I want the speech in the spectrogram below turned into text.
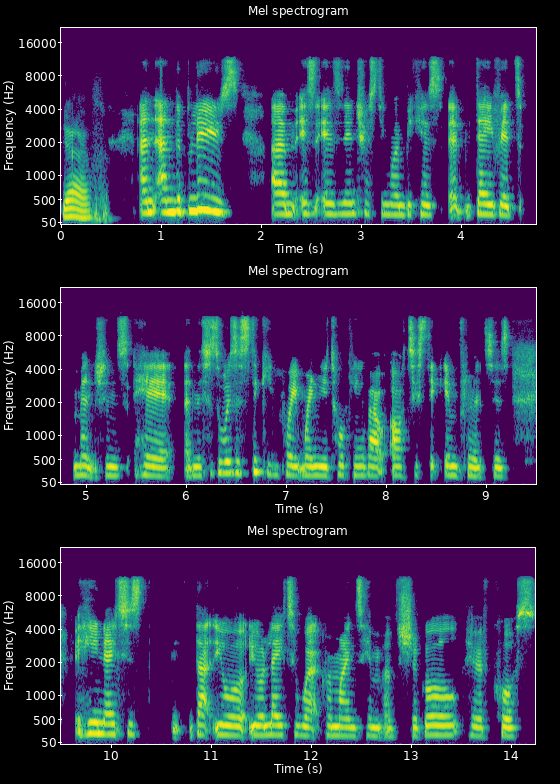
Yes. And and the blues um, is, is an interesting one because uh, David mentions here, and this is always a sticking point when you're talking about artistic influences, he noticed that your your later work reminds him of Chagall, who of course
